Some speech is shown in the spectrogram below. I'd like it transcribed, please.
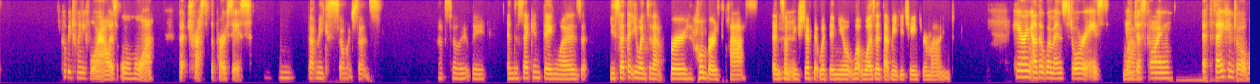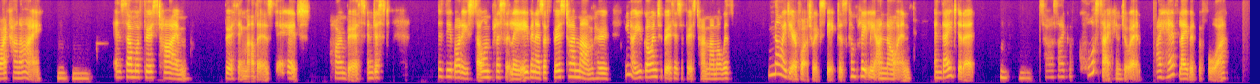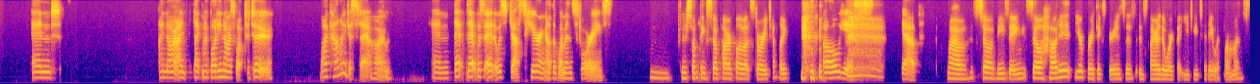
could be 24 hours or more, but trust the process. Mm, that makes so much sense. Absolutely. And the second thing was you said that you went to that birth home birth class and mm-hmm. something shifted within you. What was it that made you change your mind? Hearing other women's stories wow. and just going, if they can do it, why can't I? Mm-hmm. And some were first time birthing mothers that had home births and just did their bodies so implicitly, even as a first time mum who, you know, you go into birth as a first time mama with no idea of what to expect. It's completely unknown. And they did it. Mm-hmm. So I was like, of course I can do it. I have labored before. And I know I like my body knows what to do. Why can't I just stay at home? And that that was it. It was just hearing other women's stories. Mm there's something so powerful about storytelling. oh, yes. Yeah. Wow, it's so amazing. So, how did your birth experiences inspire the work that you do today with mamas?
